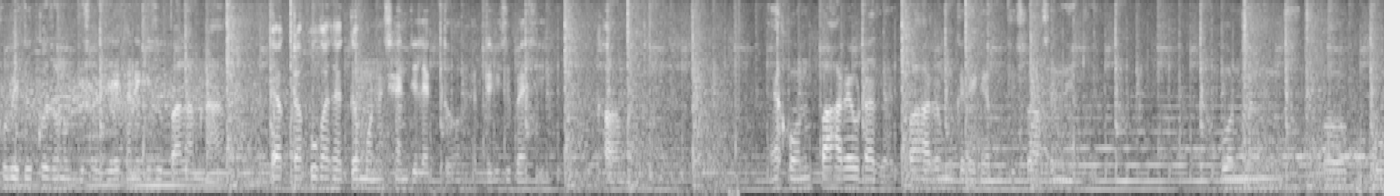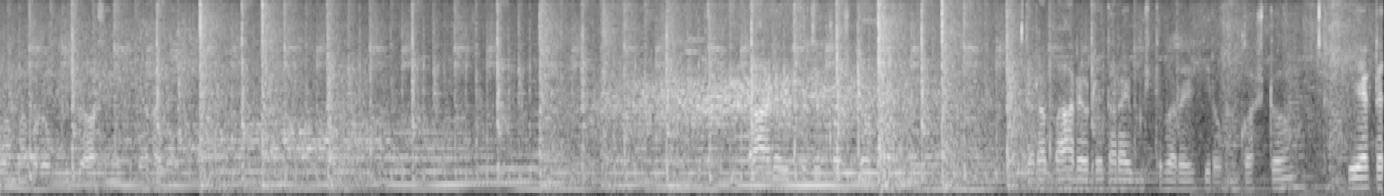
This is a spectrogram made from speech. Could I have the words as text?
খুবই দুঃখজনক বিষয় যে এখানে কিছু পালাম না। একটা পোকা থাকতো, মনে শান্তি লাগতো, একটা কিছু বেশি খাওয়ার মতো। এখন পাহাড়ে ওঠা যায়, পাহাড়ের মুখে দেখে কিছু আছে নাকি? বন মানুষ পাহাড়ে ওঠে, তারাই বুঝতে পারে কীরকম কষ্ট। ওই একটা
